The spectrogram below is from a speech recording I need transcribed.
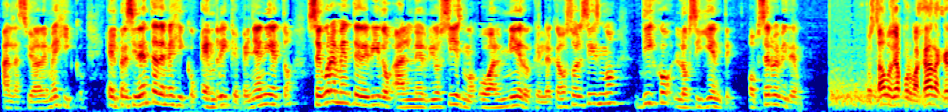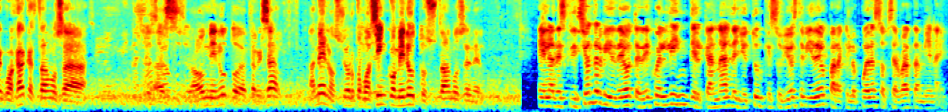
a la Ciudad de México. El presidente de México, Enrique Peña Nieto, seguramente debido al nerviosismo o al miedo que le causó el sismo, dijo lo siguiente. Observe el video. Pues estamos ya por bajar acá en Oaxaca, estamos a, a, un minuto de aterrizar, a menos, yo como a cinco minutos estamos en el... En la descripción del video te dejo el link del canal de YouTube que subió este video para que lo puedas observar también ahí.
